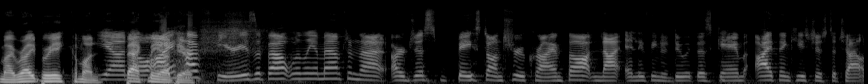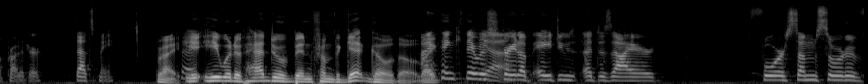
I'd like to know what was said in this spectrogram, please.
Am I right, Bree? Come on, Yeah, back no, me I up here. have theories about William Afton that are just based on true crime thought, not anything to do with this game. I think he's just a child predator. That's me. Right. He, he would have had to have been from the get go, though. I think there was Yeah. straight up a, du- a desire for some sort of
